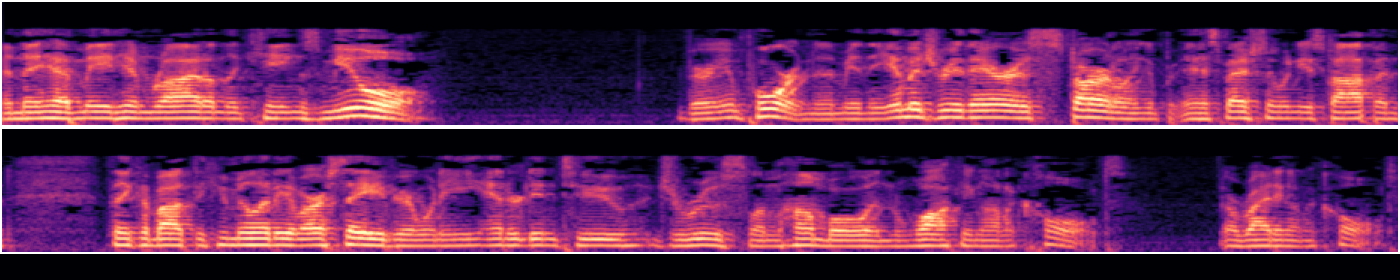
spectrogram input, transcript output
and they have made him ride on the king's mule. Very important. I mean, the imagery there is startling, especially when you stop and think about the humility of our Savior when he entered into Jerusalem humble and walking on a colt, or riding on a colt.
